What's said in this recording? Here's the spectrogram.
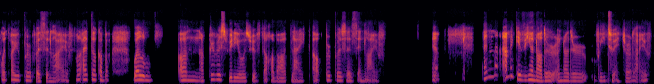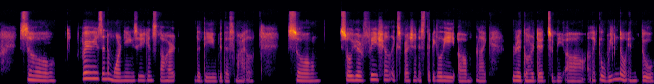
what are your purpose in life? Well i talk about well on our previous videos we've talked about like uh, purposes in life. Yeah. And i'm gonna give you another another way to enjoy life. So first in the morning so you can start the day with a smile. So so your facial expression is typically um like regarded to be uh like a window into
